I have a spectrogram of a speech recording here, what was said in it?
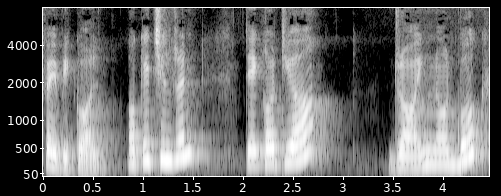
Fevicol. Okay children, take out your drawing notebook.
